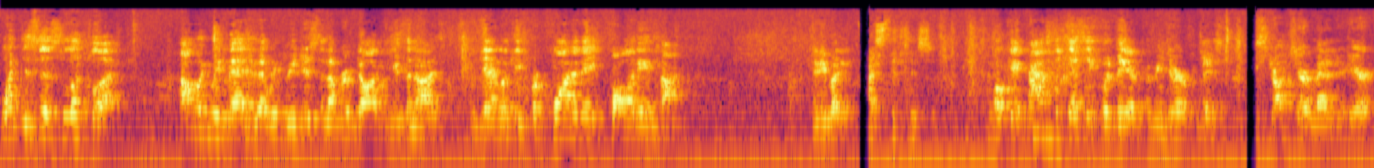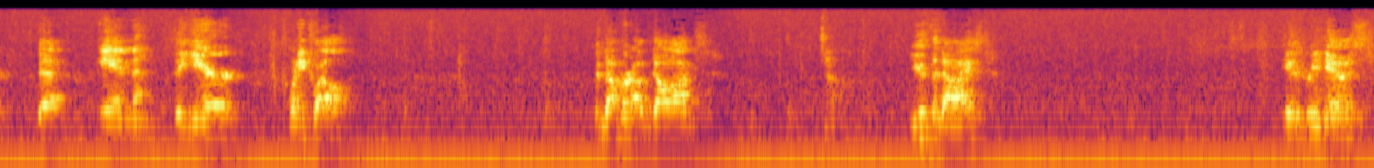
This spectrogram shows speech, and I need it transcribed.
What does this look like? How would we measure that we've reduced the number of dogs euthanized? Again, looking for quantity, quality, and time. Anybody? Past statistic. Okay, past statistic would be a, a means of verification. Structure a measure here that in the year 2012, the number of dogs euthanized is reduced,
